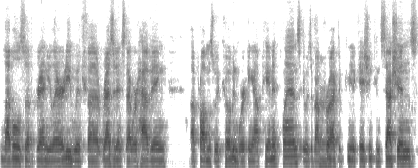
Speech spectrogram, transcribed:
levels of granularity with uh, residents that were having uh, problems with COVID, and working out payment plans. It was about Sure. proactive communication, concessions.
